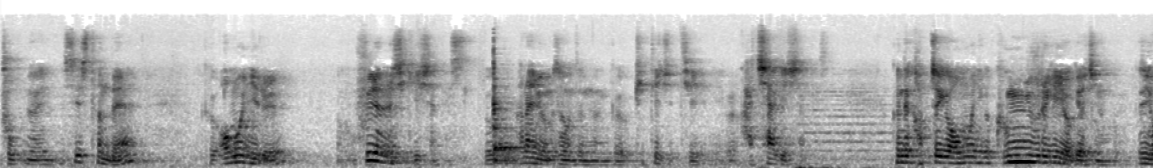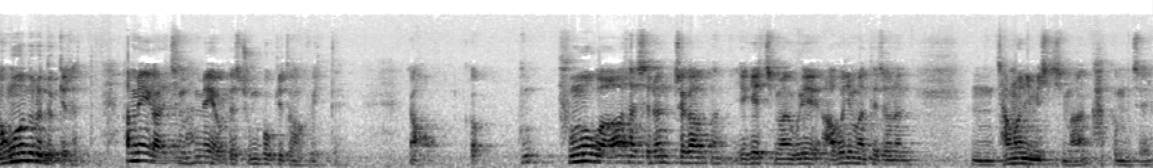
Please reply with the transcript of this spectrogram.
부, 어, 시스터인데 그 어머니를 훈련을 시키기 시작했어요. 그 하나님의 음성을 듣는 그 PTGT를 같이 하기 시작했어요. 근데 갑자기 어머니가 극률하게 여겨지는 거예요. 그래서 영원으로 느껴졌대. 한 명이 가르치면 한 명이 옆에서 중보기도 하고 있대. 그러니까 부모가 사실은 제가 얘기했지만 우리 아버님한테 저는 음, 장로님이시지만 가끔 이제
